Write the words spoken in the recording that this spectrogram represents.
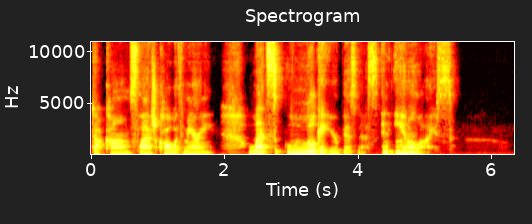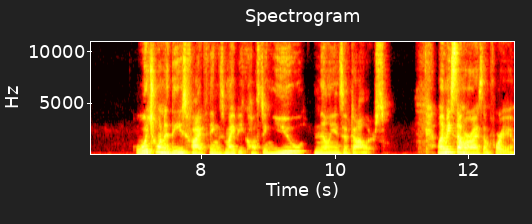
com slash call with Mary. Let's look at your business and analyze which one of these five things might be costing you millions of dollars. Let me summarize them for you.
